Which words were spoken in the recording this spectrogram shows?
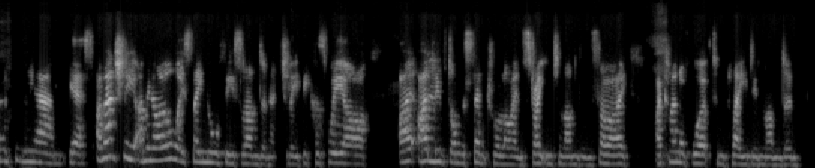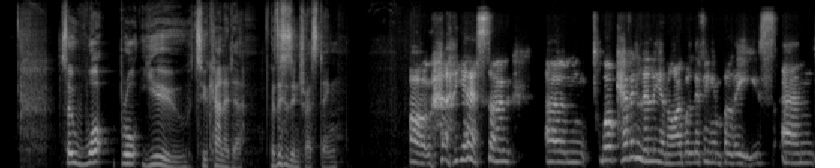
certainly am. Yes, I'm actually. I mean, I always say northeast London actually because we are. I, I lived on the Central Line straight into London, so I I kind of worked and played in London. So, what brought you to Canada? Because this is interesting. Oh yes, yeah, so um, well, Kevin Lily and I were living in Belize, and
